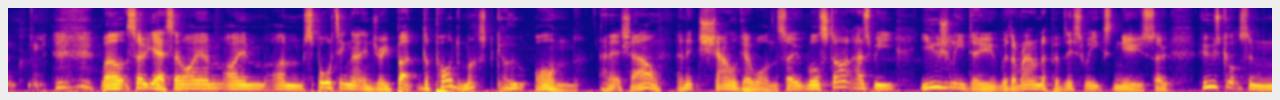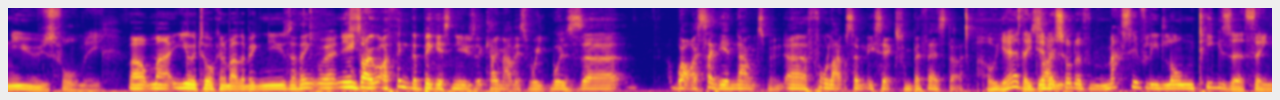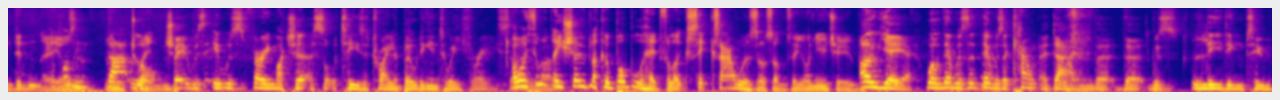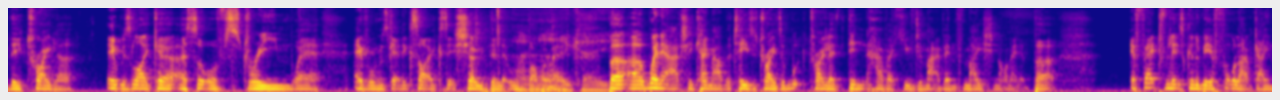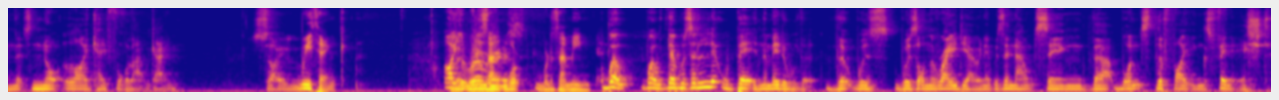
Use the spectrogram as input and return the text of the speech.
Well, so yeah, so I am I'm I'm sporting that injury, but the pod must go on. and it shall. and it shall go on. So we'll start as we usually do with a roundup of this week's news. So who's got some news for me? Well, Matt, you were talking about the big news, I think, weren't you? So I think the biggest news that came out this week was, uh, well, I say the announcement, uh, Fallout 76 from Bethesda. Oh yeah, they did So- a sort of massively long teaser thing, didn't they? It wasn't on that long, but it was it was very much a, a sort of teaser trailer building into E3. So, oh, I thought um, they showed like a bobblehead for like six hours or something on YouTube. Oh yeah, yeah. Well, there was a there was a counter down that that was leading to the trailer. It was like a, a sort of stream where everyone was getting excited because it showed the little bobblehead. okay. But uh, when it actually came out, the teaser trailer trailer didn't have a huge amount of information on it. But effectively, it's going to be a Fallout game that's not like a Fallout game. So we think. I, what, does that, what, what does that mean? Well, well, there was a little bit in the middle that that was was on the radio, and it was announcing that once the fighting's finished,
